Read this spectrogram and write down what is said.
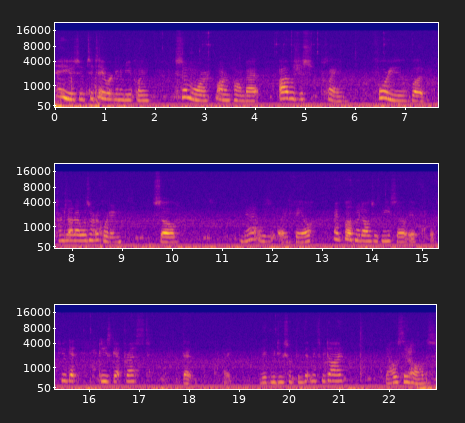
Hey YouTube, today we're going to be playing some more Modern Combat. I was just playing for you, but turns out I wasn't recording. So, that was a fail. I have both my dogs with me, so if a few get keys get pressed that like make me do something that makes me die, that was the dogs.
